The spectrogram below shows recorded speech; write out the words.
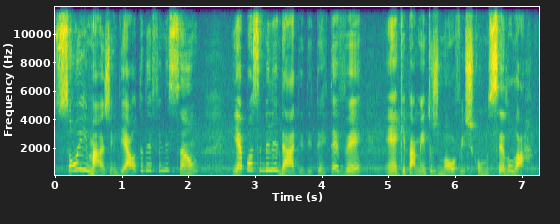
som e imagem de alta definição e a possibilidade de ter TV em equipamentos móveis como celular.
